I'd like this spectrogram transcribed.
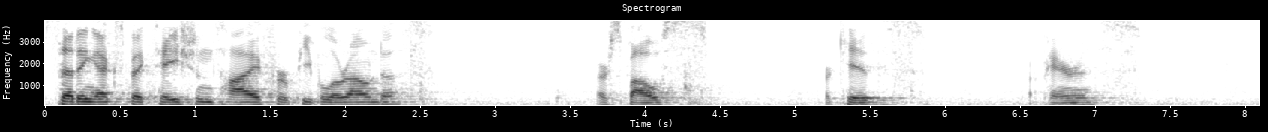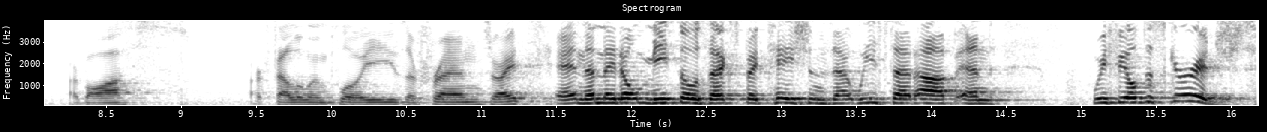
Setting expectations high for people around us our spouse, our kids, our parents, our boss, our fellow employees, our friends, right? And then they don't meet those expectations that we set up, and we feel discouraged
